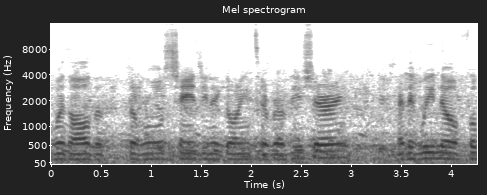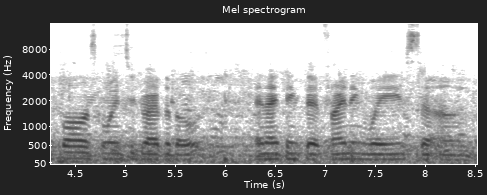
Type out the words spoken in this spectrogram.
With all the, the rules changing and going to revenue sharing, I think we know football is going to drive the boat. And I think that finding ways to, um,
